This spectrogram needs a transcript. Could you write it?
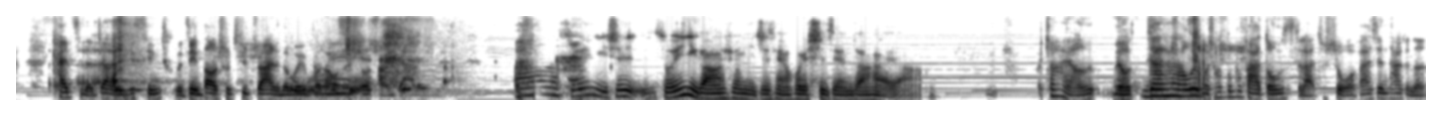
开启了这样一个新途径，到处去抓人的微博当我的收藏夹了一下。啊，所以你是，所以你刚刚说你之前会视奸张海洋。张海洋没有，你看他微博上都不发东西了。就是我发现他可能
